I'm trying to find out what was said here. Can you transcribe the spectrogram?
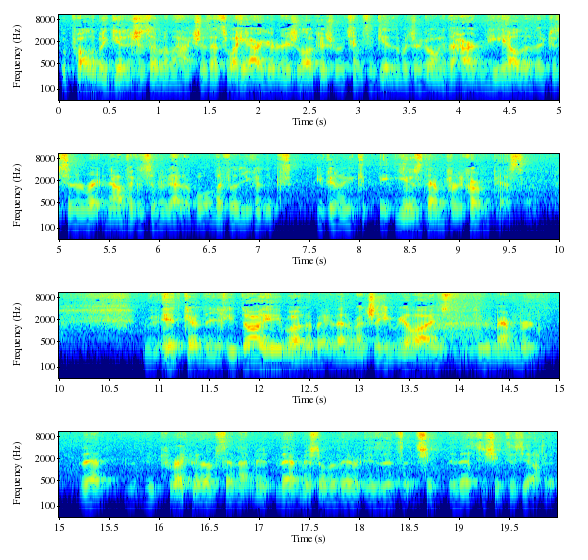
That's why he argued in Rish Lakish when it comes to Gidden, which are going to the heart, and he held that they're considered right now they're considered edible, and therefore you can you can use them for the carbon pasta. Then eventually he realized, he remembered that the correct way of saying that that Mishnah over there is that that's the Yachid.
